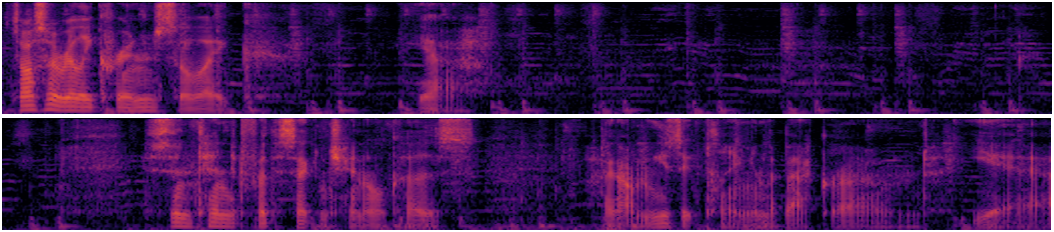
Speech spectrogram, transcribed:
It's also really cringe, so like, yeah. This is intended for the second channel, because I got music playing in the background. Yeah.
